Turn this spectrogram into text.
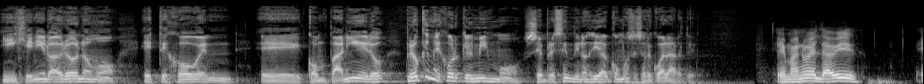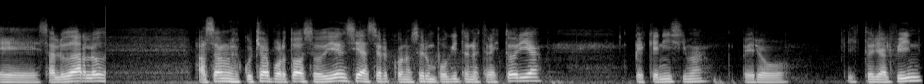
ingeniero agrónomo, este joven eh, compañero, pero qué mejor que él mismo se presente y nos diga cómo se acercó al arte. Emanuel David, eh, saludarlos, hacernos escuchar por toda su audiencia, hacer conocer un poquito nuestra historia, pequeñísima, pero historia al fin.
